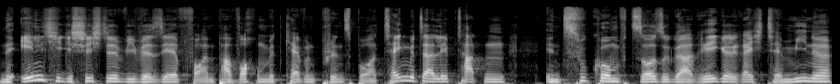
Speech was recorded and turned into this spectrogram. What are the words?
Eine ähnliche Geschichte, wie wir sie vor ein paar Wochen mit Kevin Prince Boateng miterlebt hatten. In Zukunft soll sogar regelrecht Termine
